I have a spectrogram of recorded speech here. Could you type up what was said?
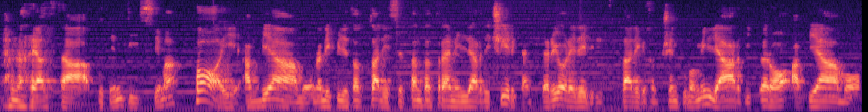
è una realtà potentissima. Poi abbiamo una liquidità totale di 73 miliardi circa, inferiore ai debiti totali che sono 101 miliardi, però abbiamo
